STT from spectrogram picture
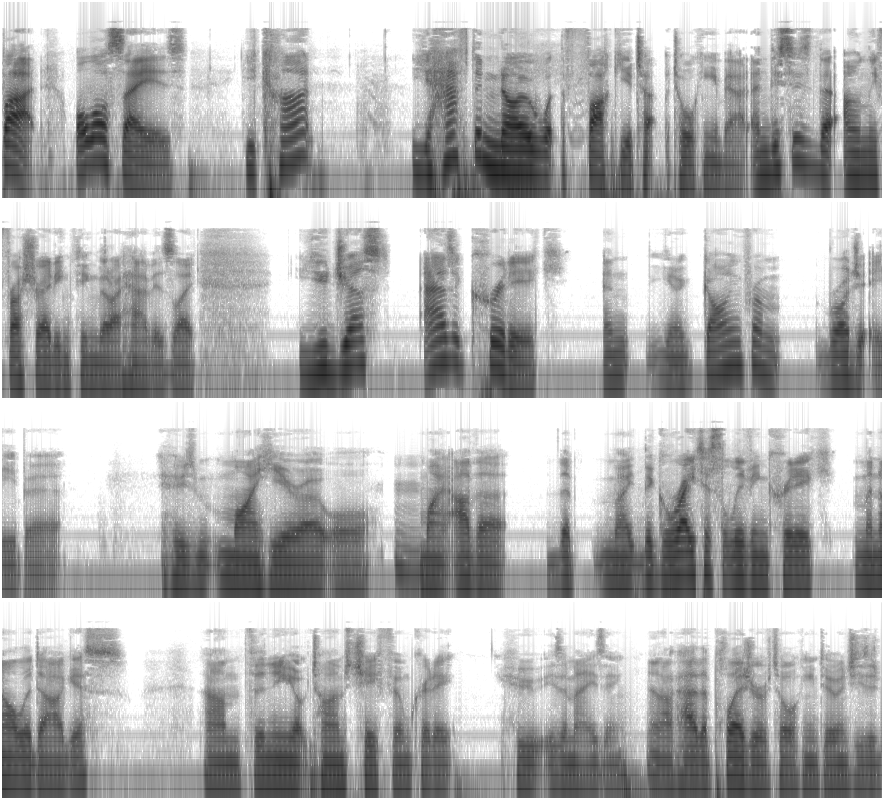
But all I'll say is, you can't. You have to know what the fuck you're t- talking about, and this is the only frustrating thing that I have is like, you just as a critic, and you know, going from Roger Ebert, who's my hero, or my other the my, the greatest living critic, Manohla Dargis, um, for the New York Times chief film critic, who is amazing, and I've had the pleasure of talking to, and she's a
